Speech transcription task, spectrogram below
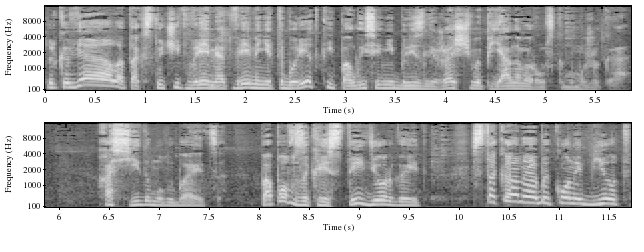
Только вяло так стучит время от времени табуреткой по лысине близлежащего пьяного русского мужика. Хасидом улыбается. Попов за кресты дергает. Стаканы об иконы бьет.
